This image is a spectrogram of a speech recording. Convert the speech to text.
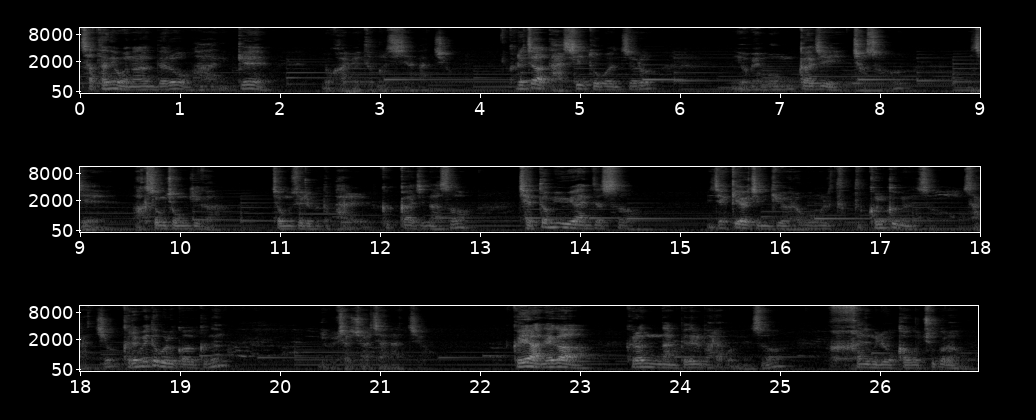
사탄이 원하는 대로 하나님께 욕하며 등을 치지 않았죠. 그러자 다시 두 번째로 욥의 몸까지 쳐서 이제 악성 종기가 정수리부터 발 끝까지 나서 잿더미 위에 앉아서 이제 깨어진 기어로 몸을 툭툭 긁으면서 살았죠. 그럼에도 불구하고 그는 입을 저주하지 않았죠. 그의 아내가 그런 남편을 바라보면서 하나님을 욕하고 죽으라고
